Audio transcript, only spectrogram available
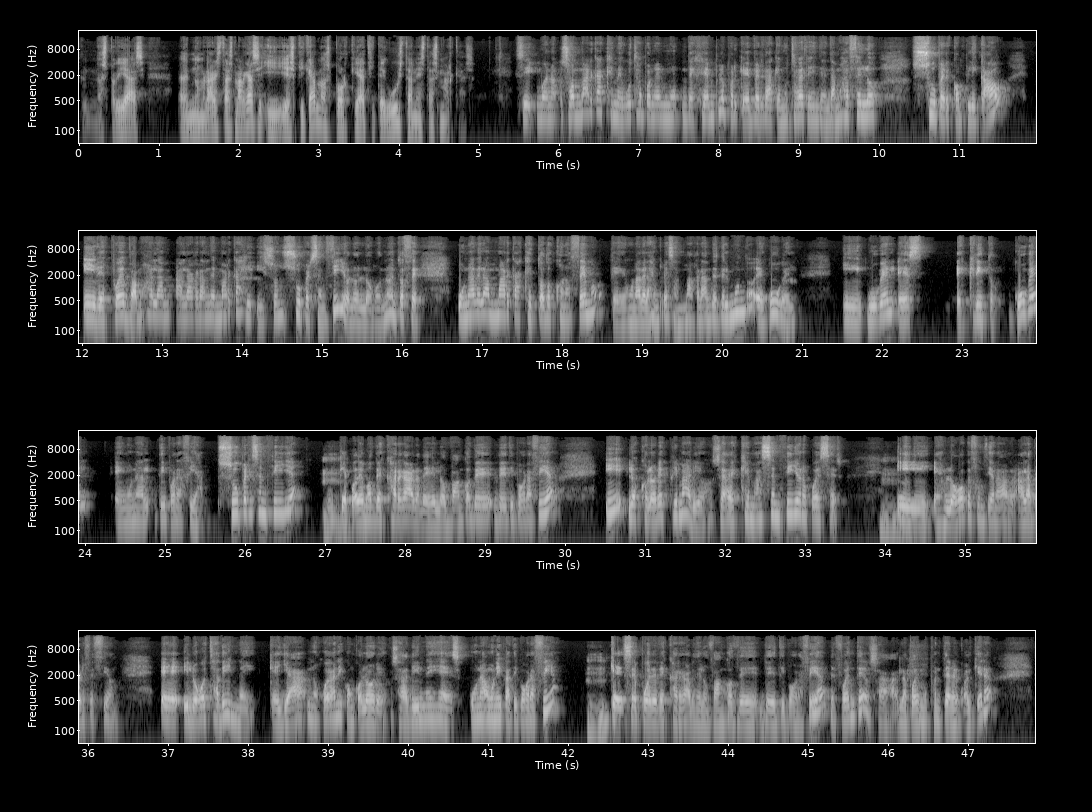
¿Nos podrías eh, nombrar estas marcas y, explicarnos por qué a ti te gustan estas marcas. Sí, bueno, son marcas que me gusta poner de ejemplo porque es verdad que muchas veces intentamos hacerlo súper complicado y después vamos a, las grandes marcas y, son súper sencillos los logos, ¿no? Entonces, una de las marcas que todos conocemos, que es una de las empresas más grandes del mundo, es Google. Y Google es escrito Google en una tipografía súper sencilla que podemos descargar de los bancos de tipografía y los colores primarios. O sea, es que más sencillo no puede ser. Y es un logo que funciona a la perfección. Eh, y luego está Disney, que ya no juega ni con colores. O sea, Disney es una única tipografía que se puede descargar de los bancos de, tipografía, de fuente, o sea, la podemos tener cualquiera,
